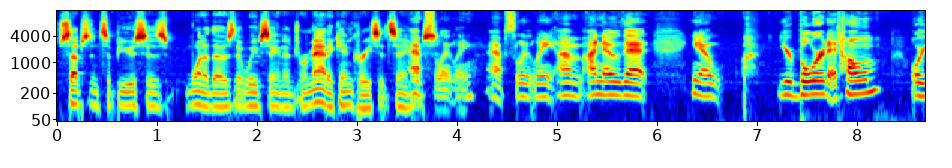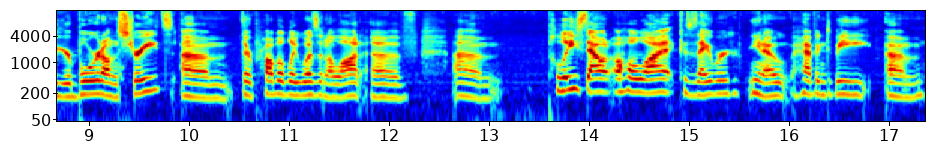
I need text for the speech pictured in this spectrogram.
substance abuse is one of those that we've seen a dramatic increase. It seems absolutely, absolutely. Um, I know that you know you're bored at home or you're bored on the streets. Um, there probably wasn't a lot of um, police out a whole lot because they were, you know, having to be um,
